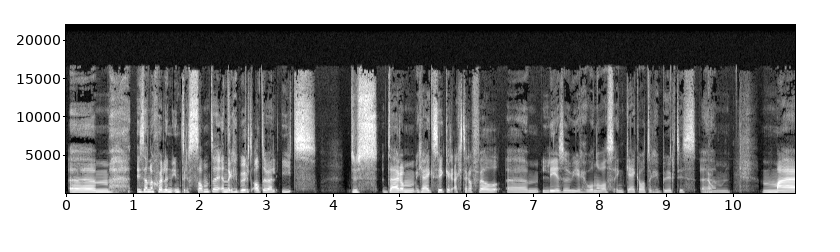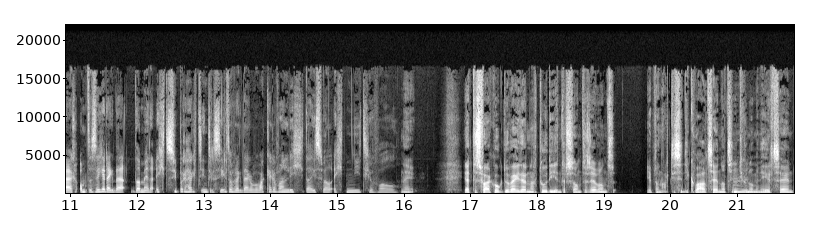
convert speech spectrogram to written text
ehm, is dat nog wel een interessante en er gebeurt altijd wel iets. Dus daarom ga ik zeker achteraf wel ehm, lezen wie er gewonnen was en kijken wat er gebeurd is. Ehm, Maar om te zeggen dat, ik dat, dat mij dat echt super hard interesseert of dat ik daar wakker van lig, dat is wel echt niet het geval. Nee. Ja, het is vaak ook de weg daar naartoe die interessant is. Hè? Want je hebt dan artiesten die kwaad zijn dat ze niet Mhm. genomineerd zijn.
